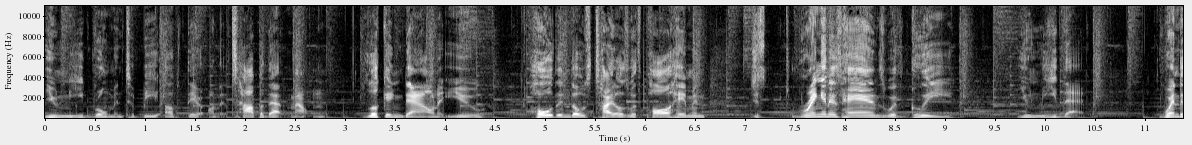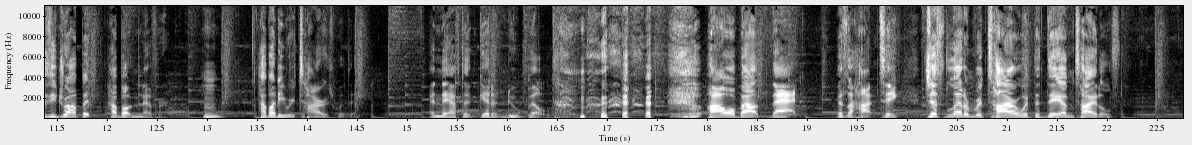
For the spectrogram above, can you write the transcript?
You need Roman to be up there on the top of that mountain, looking down at you, holding those titles with Paul Heyman just wringing his hands with glee. You need that. When does he drop it? How about never? Hmm? How about he retires with it? and they have to get a new belt. How about that as a hot take? Just let him retire with the damn titles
